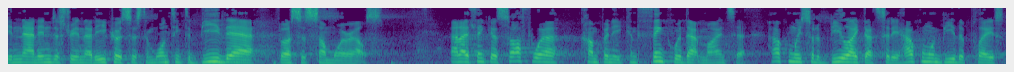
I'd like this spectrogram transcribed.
in that industry, in that ecosystem, wanting to be there versus somewhere else. And I think a software company can think with that mindset. How can we sort of be like that city? How can we be the place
